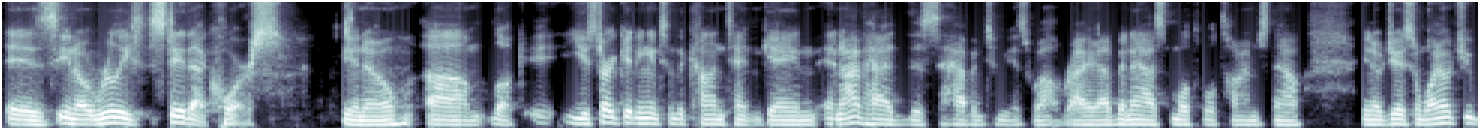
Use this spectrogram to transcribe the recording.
is, you know, really stay that course. You know, um, look, you start getting into the content game, and I've had this happen to me as well, right? I've been asked multiple times now, you know, Jason, why don't you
